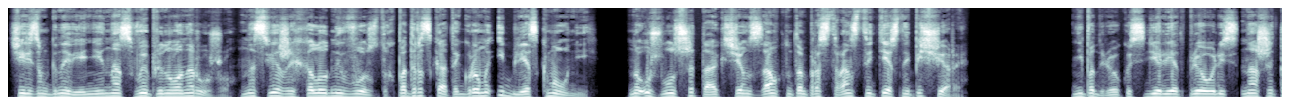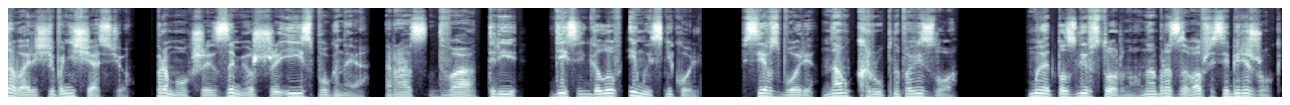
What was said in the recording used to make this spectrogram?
Через мгновение нас выплюнуло наружу, на свежий холодный воздух под раскаты грома и блеск молний. Но уж лучше так, чем в замкнутом пространстве тесной пещеры. Неподалеку сидели и отплевывались наши товарищи по несчастью, промокшие, замерзшие и испуганные. Раз, два, три, десять голов и мы с Николь. Все в сборе, нам крупно повезло. Мы отползли в сторону, на образовавшийся бережок,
